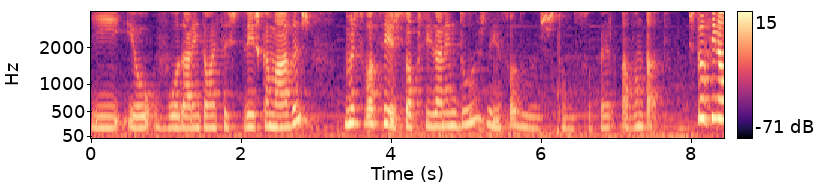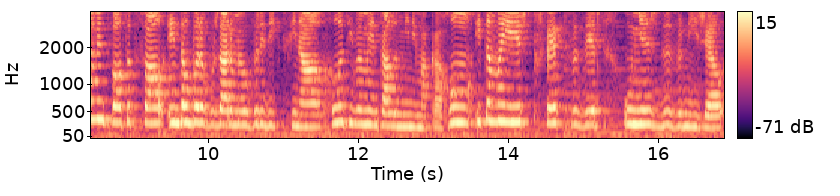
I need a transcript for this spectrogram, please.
E eu vou dar então essas três camadas mas se vocês só precisarem de duas, deem só duas. Estão super à vontade. Estou finalmente de volta, pessoal, então para vos dar o meu veredicto final relativamente à alumínio macarrão e também a este processo de fazer unhas de verniz gel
